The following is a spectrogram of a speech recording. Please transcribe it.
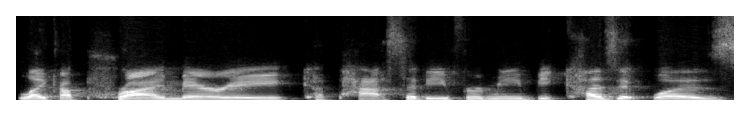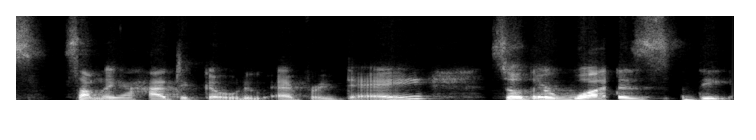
like a primary capacity for me because it was something I had to go to every day. So there was the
